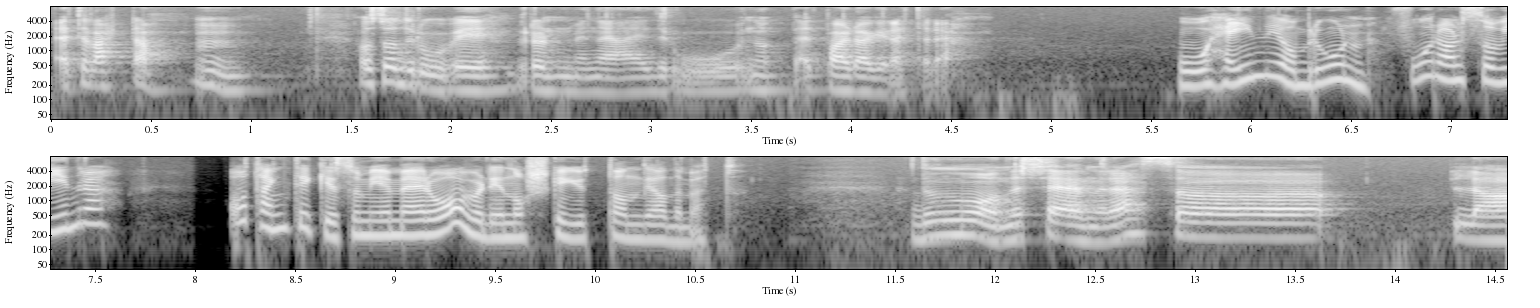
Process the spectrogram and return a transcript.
etter hvert, da. Mm. Og så dro vi, broren min og jeg dro et par dager etter det. Og Heidi og broren for altså videre, og tenkte ikke så mye mer over de norske guttene de hadde møtt. Noen måneder senere så la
